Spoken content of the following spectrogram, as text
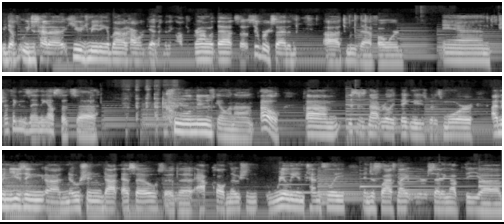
we definitely we just had a huge meeting about how we're getting everything off the ground with that. So super excited uh, to move that forward. And I'm trying to think if there's anything else that's uh, cool news going on. Oh, um, this is not really big news, but it's more. I've been using uh, Notion.so, so the app called Notion, really intensely. And just last night we were setting up the uh,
